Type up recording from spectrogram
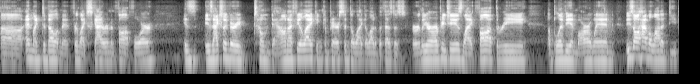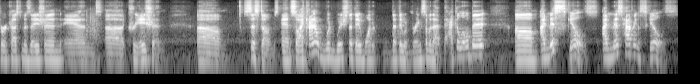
uh and like development for like Skyrim and Fallout 4 is is actually very toned down. I feel like in comparison to like a lot of Bethesda's earlier RPGs, like Fallout 3, Oblivion, Morrowind. These all have a lot of deeper customization and uh, creation um, systems, and so I kind of would wish that they wanted that they would bring some of that back a little bit. Um, I miss skills. I miss having skills.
